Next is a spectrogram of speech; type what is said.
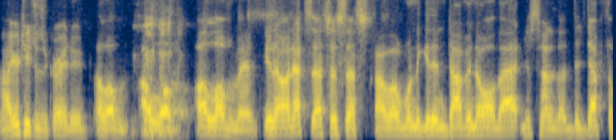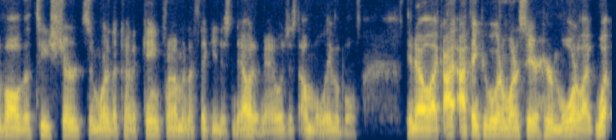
Nah, your teachers are great, dude. I love them. I love them. I love them, man. You know, and that's that's just that's I love wanting to get in, dive into all that, and just kind of the, the depth of all the t-shirts and where they kind of came from. And I think you just nailed it, man. It was just unbelievable. You know, like I, I think people are gonna want to see or hear more. Like, what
